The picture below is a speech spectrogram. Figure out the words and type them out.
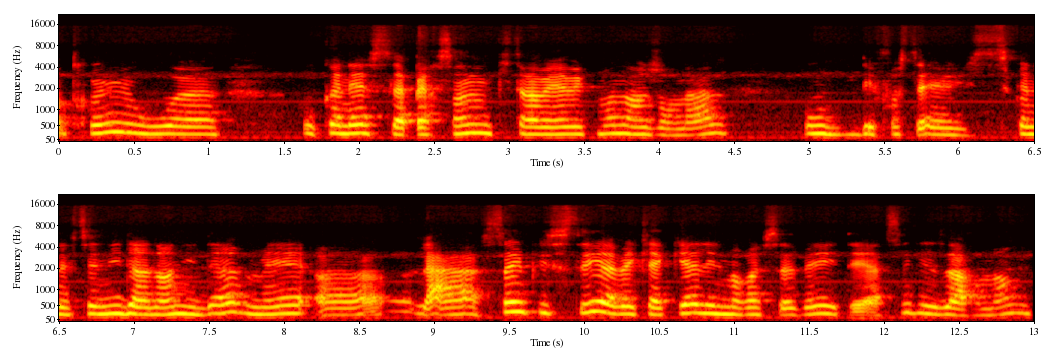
entre eux ou, euh, ou connaissent la personne qui travaille avec moi dans le journal. Ou des fois, ils ne connaissaient ni d'Adam ni d'Ève, mais la simplicité avec laquelle ils me recevaient était assez désarmante.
